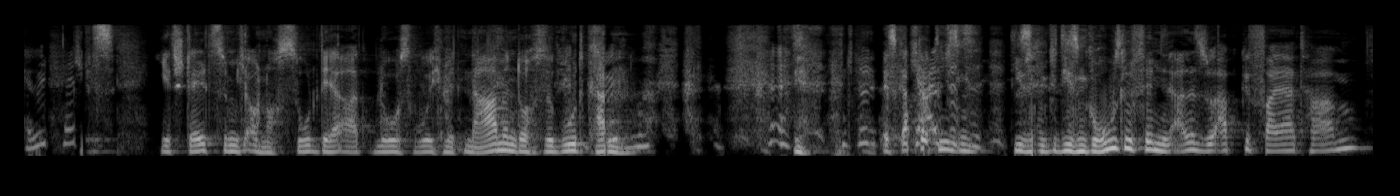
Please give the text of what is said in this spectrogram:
Heritage? jetzt jetzt stellst du mich auch noch so derart bloß, wo ich mit Namen doch so gut kann. Es gab doch Ja, das diesen diesen diesen Gruselfilm, den alle so abgefeiert haben,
